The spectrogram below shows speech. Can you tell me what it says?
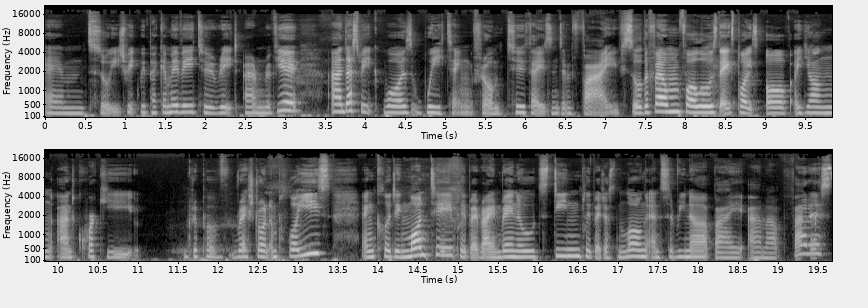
Um, so each week we pick a movie to rate and review, and this week was Waiting from 2005. So the film follows the exploits of a young and quirky group of restaurant employees, including Monty, played by Ryan Reynolds, Dean, played by Justin Long, and Serena by Anna Faris,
